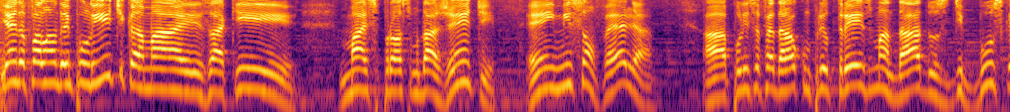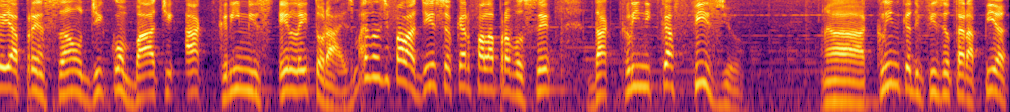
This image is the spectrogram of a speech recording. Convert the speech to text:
E ainda falando em política, mas aqui mais próximo da gente, em Missão Velha, a Polícia Federal cumpriu três mandados de busca e apreensão de combate a crimes eleitorais. Mas antes de falar disso, eu quero falar para você da Clínica Físio. A clínica de fisioterapia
